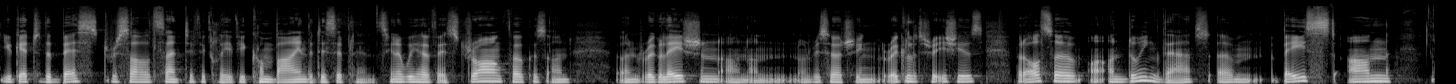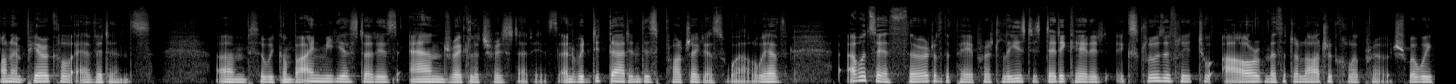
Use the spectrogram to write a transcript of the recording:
you get to the best results scientifically if you combine the disciplines. You know, we have a strong focus on on regulation, on on, on researching regulatory issues, but also on, on doing that um, based on on empirical evidence. Um, so we combine media studies and regulatory studies. And we did that in this project as well. We have, I would say, a third of the paper at least is dedicated exclusively to our methodological approach, where we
